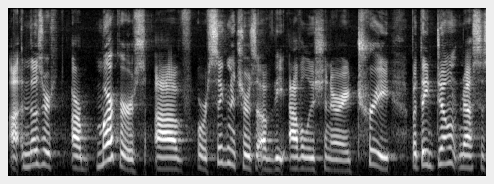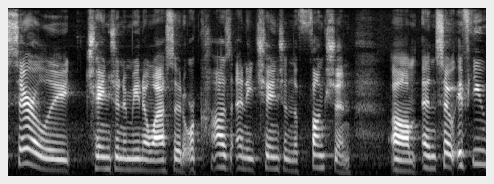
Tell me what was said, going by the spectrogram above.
Uh, and those are, are markers of, or signatures of the evolutionary tree, but they don't necessarily change an amino acid or cause any change in the function. Um, and so if you,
